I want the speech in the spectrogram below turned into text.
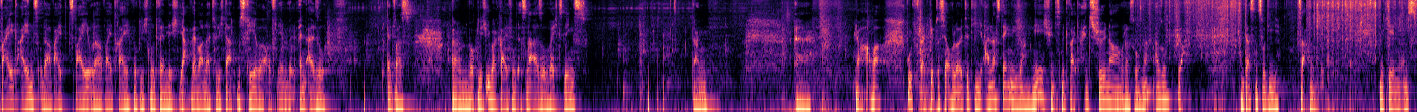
weit 1 oder weit 2 oder weit 3 wirklich notwendig? Ja, wenn man natürlich eine Atmosphäre aufnehmen will. Wenn also etwas ähm, wirklich übergreifend ist, ne? also rechts, links, dann äh, ja, aber gut, vielleicht gibt es ja auch Leute, die anders denken, die sagen, nee, ich finde es mit weit 1 schöner oder so. Ne? Also ja, und das sind so die Sachen, mit denen wir uns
